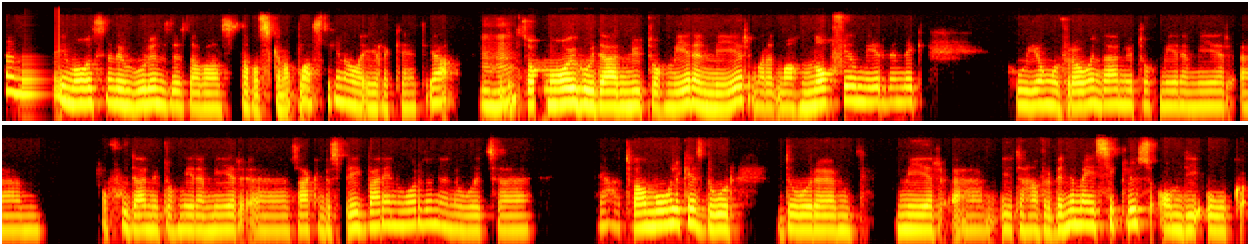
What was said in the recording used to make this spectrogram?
En de emoties en de gevoelens. Dus dat was, dat was knap lastig in alle eerlijkheid. Ja. -hmm. Het is zo mooi hoe daar nu toch meer en meer, maar het mag nog veel meer, vind ik, hoe jonge vrouwen daar nu toch meer en meer, um, of hoe daar nu toch meer en meer uh, zaken bespreekbaar in worden en hoe het, uh, ja, het wel mogelijk is door, door um, meer um, je te gaan verbinden met je cyclus, om die ook,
